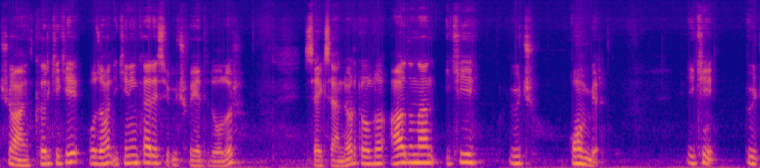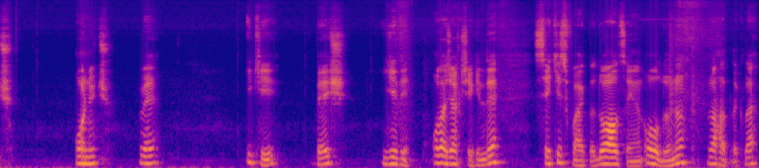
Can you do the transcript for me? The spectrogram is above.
Şu an 42. O zaman 2'nin karesi 3 ve 7 de olur. 84 oldu. Ardından 2, 3, 11. 2, 3, 13 ve 2, 5, 7 olacak şekilde 8 farklı doğal sayının olduğunu rahatlıkla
